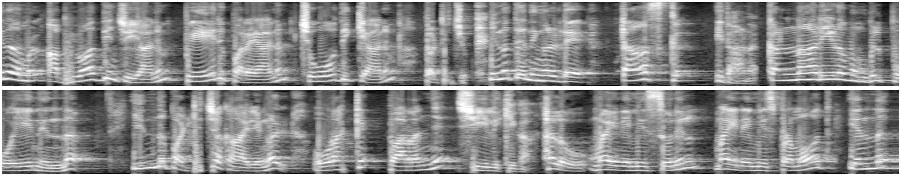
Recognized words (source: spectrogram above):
ഇന്ന് നമ്മൾ അഭിവാദ്യം ചെയ്യാനും പേര് പറയാനും ചോദിക്കാനും പഠിച്ചു. ഇന്നത്തെ നിങ്ങളുടെ ടാസ്ക് ഇതാണ്. കണ്ണാടിയുടെ മുമ്പിൽ പോയി നിന്ന് ഇന്ന് പഠിച്ച കാര്യങ്ങൾ ഉറക്കെ പറഞ്ഞ് ശീലിക്കുക. Hello my name is Sunil my name is Pramod എന്ന്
